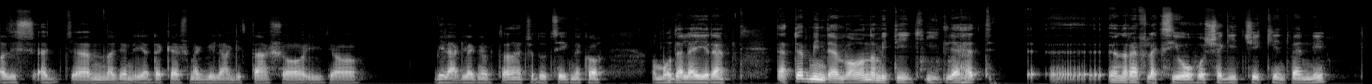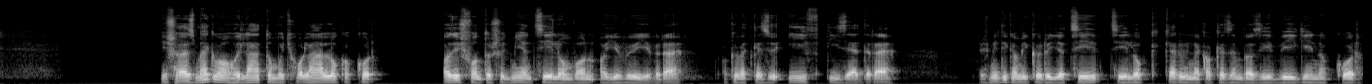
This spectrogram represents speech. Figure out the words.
az is egy nagyon érdekes megvilágítása így a világ legnagyobb tanácsadó cégnek a, a modelleire. Tehát több minden van, amit így, így lehet önreflexióhoz segítségként venni. És ha ez megvan, hogy látom, hogy hol állok, akkor az is fontos, hogy milyen célom van a jövő évre, a következő évtizedre. És mindig, amikor ugye célok kerülnek a kezembe az év végén, akkor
